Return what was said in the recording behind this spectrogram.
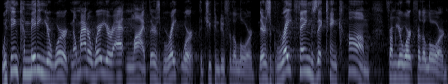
Within committing your work, no matter where you're at in life, there's great work that you can do for the Lord. There's great things that can come from your work for the Lord.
